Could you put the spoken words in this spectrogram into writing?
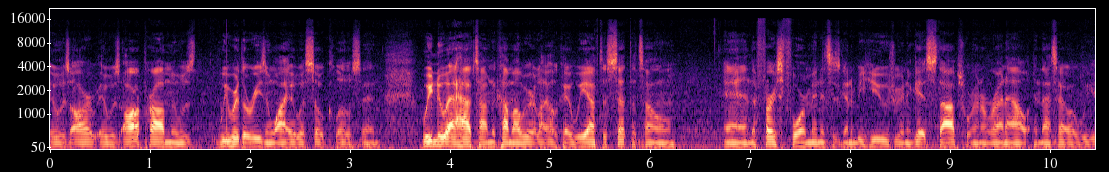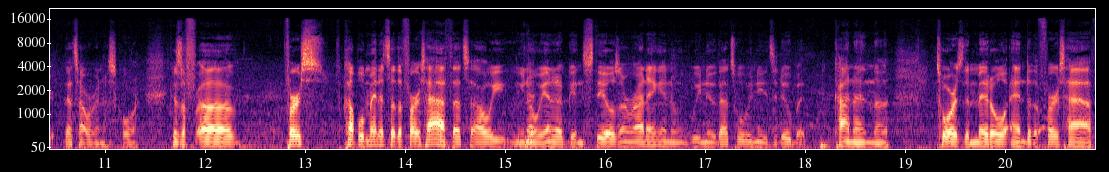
it was our it was our problem. It was we were the reason why it was so close, and we knew at halftime to come out. We were like, okay, we have to set the tone, and the first four minutes is going to be huge. We're going to get stops. We're going to run out, and that's how we that's how we're going to score. Because the uh, first couple minutes of the first half, that's how we you know we ended up getting steals and running, and we knew that's what we needed to do. But kind of in the towards the middle end of the first half,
